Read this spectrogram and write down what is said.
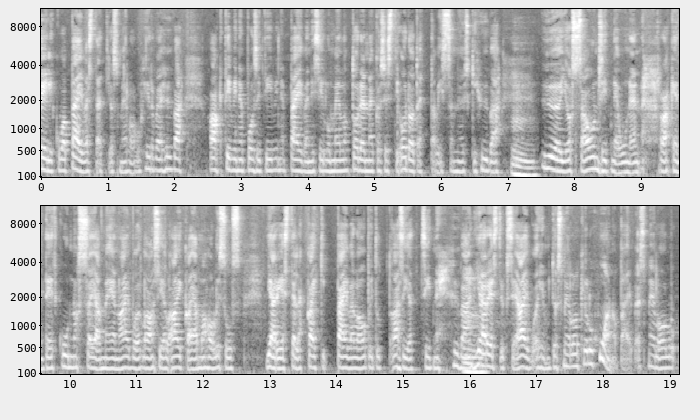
peilikuva päivästä, että jos meillä on ollut hirveän hyvä aktiivinen, positiivinen päivä, niin silloin meillä on todennäköisesti odotettavissa myöskin hyvä mm. yö, jossa on sitten ne unen rakenteet kunnossa ja meidän aivoilla on siellä aikaa ja mahdollisuus järjestellä kaikki päivällä opitut asiat sinne hyvään mm. järjestykseen aivoihin. Mutta jos meillä on ollut huono päivä, jos meillä on ollut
